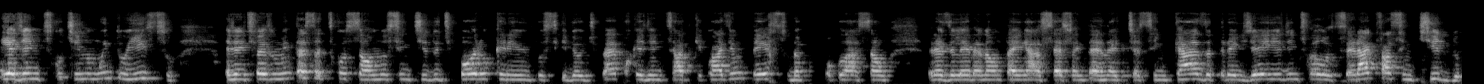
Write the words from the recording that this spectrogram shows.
E a gente discutindo muito isso, a gente fez muito essa discussão no sentido de pôr o crime impossível de pé, porque a gente sabe que quase um terço da população brasileira não tem acesso à internet assim em casa, 3G, e a gente falou, será que faz sentido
